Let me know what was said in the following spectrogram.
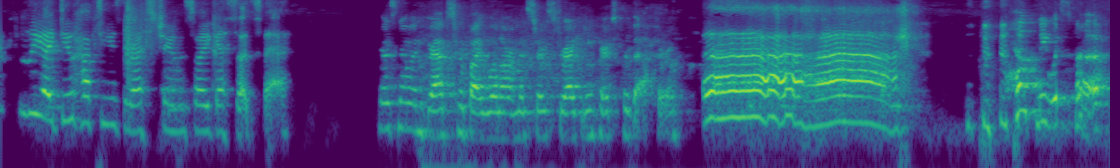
Actually, I do have to use the restroom, so I guess that's fair. Resnoan grabs her by one arm and starts dragging her to the bathroom. Ah! Help me, Whisper.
